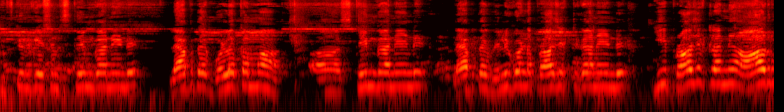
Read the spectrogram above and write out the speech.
lift irrigation scheme కానివ్వండి లేకపోతే గొళ్ళకమ్మ స్కీమ్ కానివ్వండి లేకపోతే వెలుగొండ ప్రాజెక్టు కానివ్వండి. ఈ ప్రాజెక్టులన్నీ ఆరు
